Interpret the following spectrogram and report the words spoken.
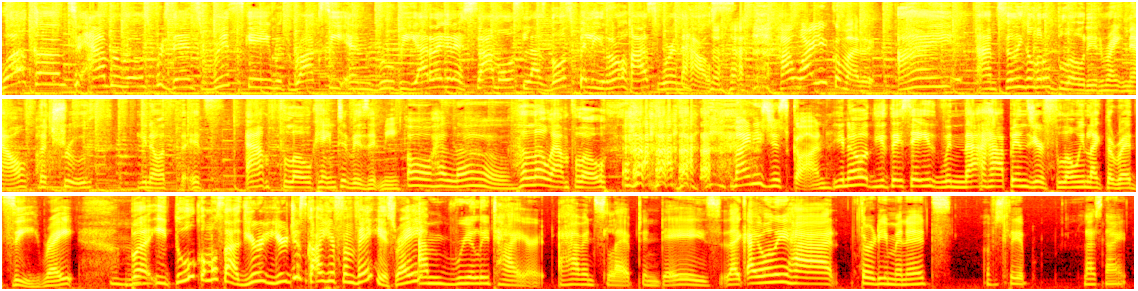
Welcome to Amber Rose Presents Risque with Roxy and Ruby. Ya regresamos, las dos pelirrojas. We're in the house. How are you, comadre? I am feeling a little bloated right now. The truth, you know, it's it's Aunt Flo came to visit me. Oh, hello. Hello, Aunt Flo. Mine is just gone. You know, they say when that happens, you're flowing like the Red Sea, right? Mm-hmm. But y tú cómo estás? You're you just got here from Vegas, right? I'm really tired. I haven't slept in days. Like, I only had 30 minutes of sleep last night.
